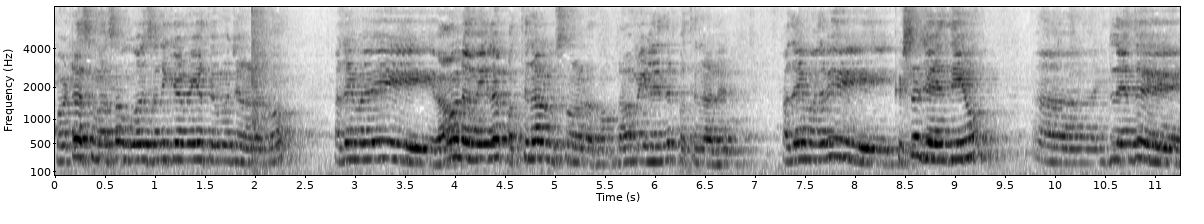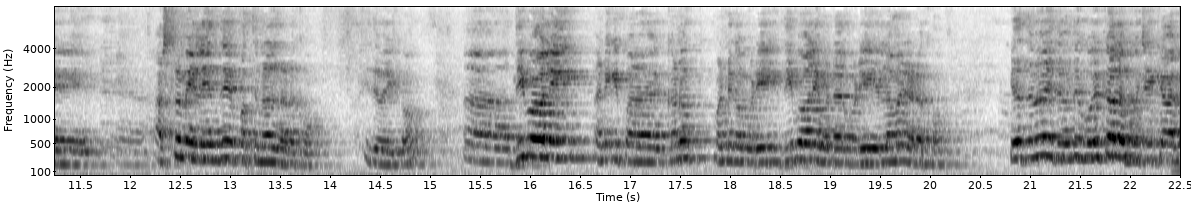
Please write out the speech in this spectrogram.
புரட்டாசி மாதம் ஒரு சனிக்கிழமையும் திருமஞ்சம் நடக்கும். அதே மாதிரி ராமநவமியில் பத்து நாள் உற்சவம் நடக்கும். நவமியிலேருந்து பத்து நாள். அதே மாதிரி கிருஷ்ண ஜெயந்தியும் இதுலேருந்து அஷ்டமியிலேருந்து பத்து நாள் நடக்கும். இது வரைக்கும். தீபாவளி அன்னைக்கு ப கணு மண்டகப்படி தீபாவளி மண்டகப்படி எல்லாமே நடக்கும். இதை தவிர இது வந்து ஒய்கால பூஜைக்காக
